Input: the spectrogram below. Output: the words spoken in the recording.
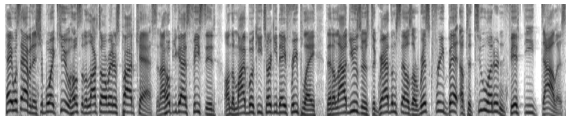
Hey, what's happening? It's your boy Q, host of the Locked On Raiders podcast, and I hope you guys feasted on the MyBookie Turkey Day free play that allowed users to grab themselves a risk-free bet up to $250.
